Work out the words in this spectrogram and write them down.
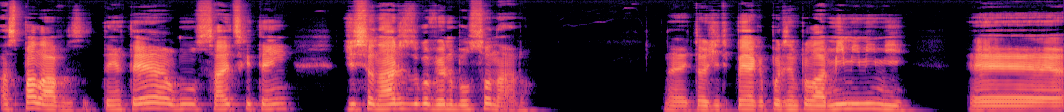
às palavras. Tem até alguns sites que têm dicionários do governo Bolsonaro. Né? Então a gente pega, por exemplo, lá mimimi. É,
